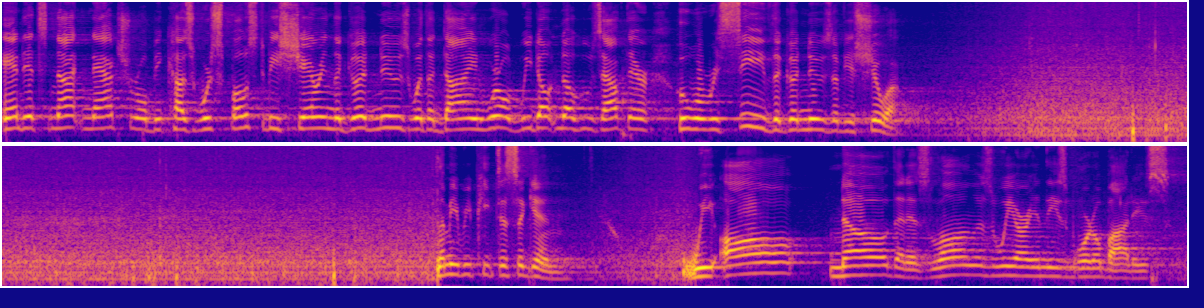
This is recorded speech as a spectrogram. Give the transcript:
And it's not natural because we're supposed to be sharing the good news with a dying world. We don't know who's out there who will receive the good news of Yeshua. Let me repeat this again. We all know that as long as we are in these mortal bodies,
